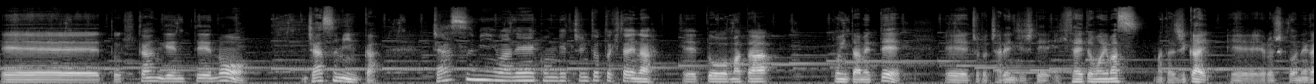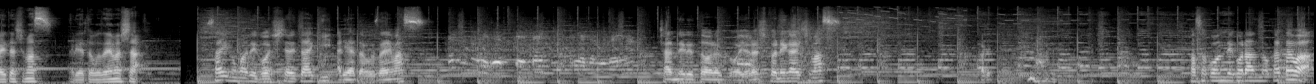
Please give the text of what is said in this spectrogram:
えーっと、期間限定のジャスミンか。ジャスミンはね、今月中に取っときたいな。えーっと、またコイン貯めて、えー、ちょっとチャレンジしていきたいと思います。また次回、えー、よろしくお願いいたします。ありがとうございました。最後までご視聴いただきありがとうございます。チャンネル登録をよろしくお願いします。あれ？パソコンでご覧の方は、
